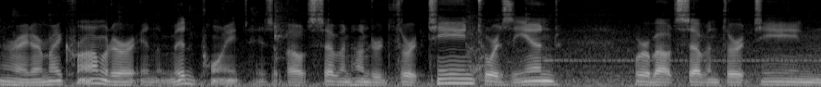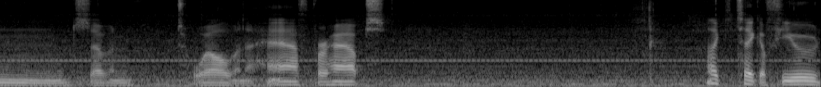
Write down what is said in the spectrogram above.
All right, our micrometer in the midpoint is about 713. Towards the end, we're about 713, 712 and a half perhaps. I like to take a few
